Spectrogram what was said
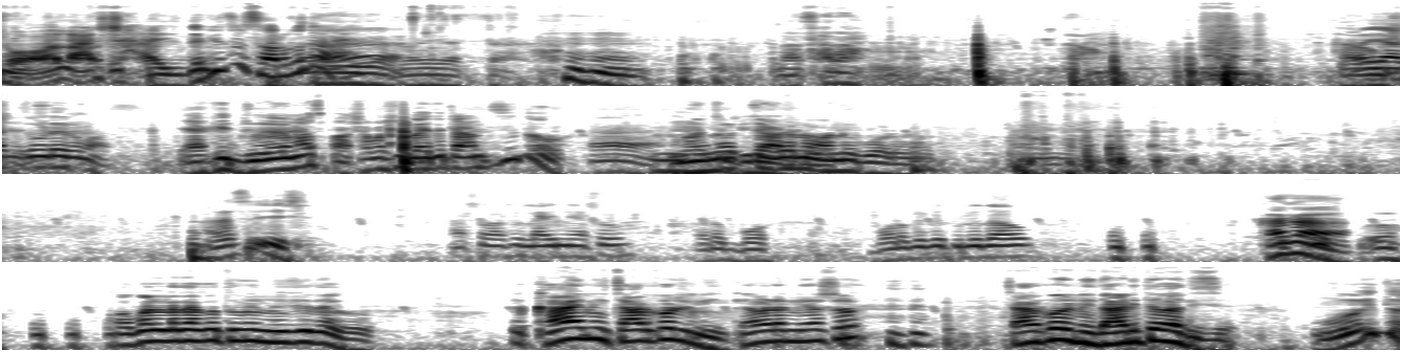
জল আর সাইজ দেখেছ একটা। না ছাড়া এক জোড়ের মাছ। একই জোরের মাছ পাশাপাশি বাড়িতে টানতেছি তো? হ্যাঁ। অনেক বড় মাছ। আর আসো আসো লাইনে আসো। একটা বড় দেখে তুলে দাও। কাকা ও। কপালটা দেখো তুমি নিজে দেখো। এ খায়নি চার করিনি। ক্যামেরা নিয়ে আসো। চার করিনি দাড়িতে বাঁধিছে। ওই তো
